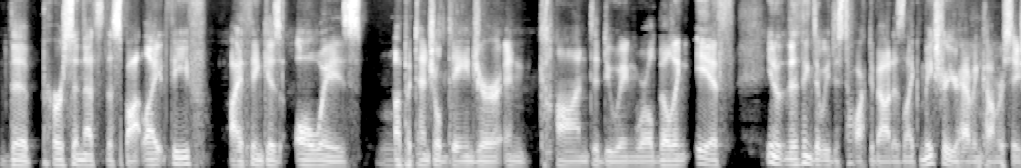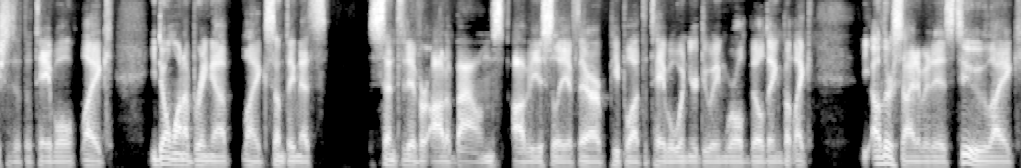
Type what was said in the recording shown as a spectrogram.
the person that's the spotlight thief, I think is always a Mm. potential danger and con to doing world building if you know the things that we just talked about is like make sure you're having conversations at the table. Like you don't want to bring up like something that's sensitive or out of bounds obviously if there are people at the table when you're doing world building. But like the other side of it is too like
